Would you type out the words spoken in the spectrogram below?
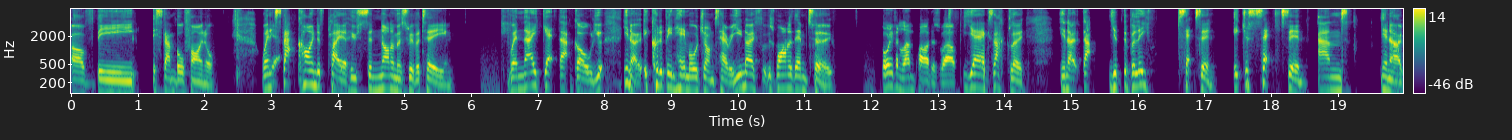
of the Istanbul final. When it's that kind of player who's synonymous with a team, when they get that goal, you you know, it could have been him or John Terry. You know, if it was one of them two, Or even Lampard as well. yeah, exactly. You know that you, the belief sets in. It just sets in, and you know,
